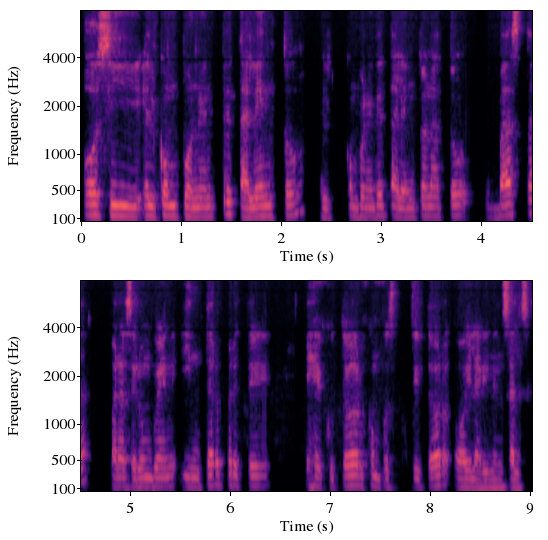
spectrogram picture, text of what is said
o si el componente talento, el componente talento nato basta para ser un buen intérprete, ejecutor, compositor o bailarín en salsa.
